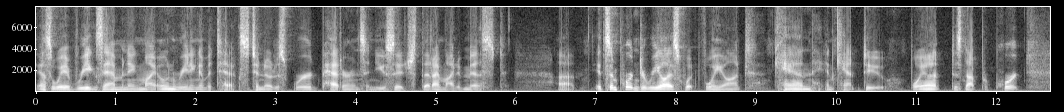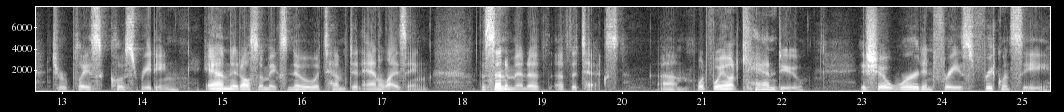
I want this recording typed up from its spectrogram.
as a way of re-examining my own reading of a text to notice word patterns and usage that I might have missed. Uh, it's important to realize what Voyant can and can't do. Voyant does not purport to replace close reading, and it also makes no attempt at analyzing the sentiment of, of the text. Um, what Voyant can do is show word and phrase frequency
